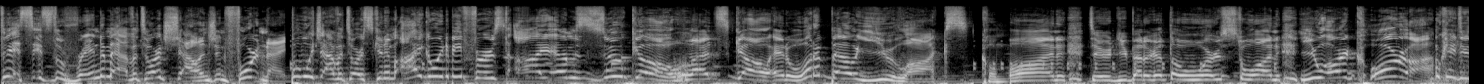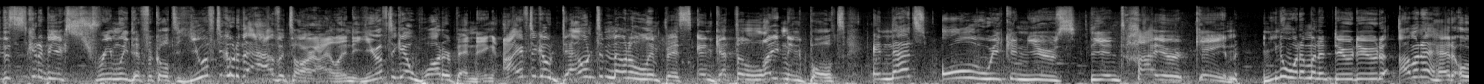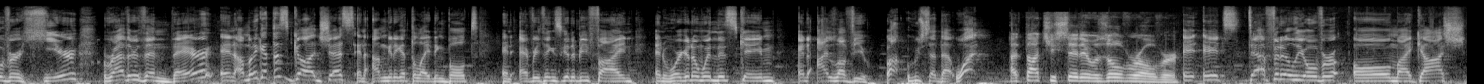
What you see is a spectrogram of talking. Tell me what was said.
This is the random avatar challenge in Fortnite. But which avatar skin am I going to be first? I am Zuko. Let's go. And what about you, Locks? Come on, dude. You better get the worst one. You are Korra. Okay, dude, this is going to be extremely difficult. You have to go to the Avatar Island. You have to get water bending. I have to go down to Mount Olympus and get the lightning bolt. And that's all we can use the entire game. And you know what I'm gonna do, dude? I'm gonna head over here rather than there, and I'm gonna get this god chest, and I'm gonna get the lightning bolt, and everything's gonna be fine, and we're gonna win this game, and I love you. Oh, who said that? What? I thought you said it was over over. It, it's definitely over. Oh my gosh.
